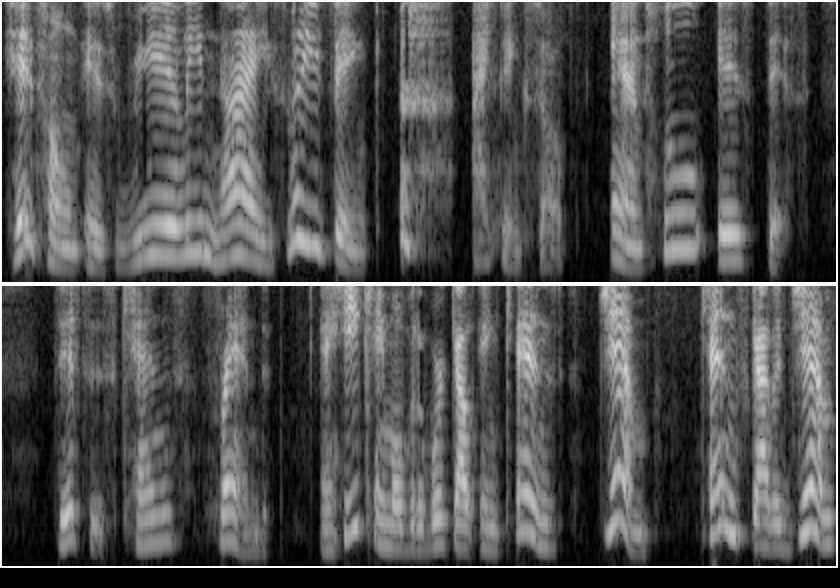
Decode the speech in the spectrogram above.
His home is really nice. What do you think? I think so. And who is this? This is Ken's friend. And he came over to work out in Ken's gym. Ken's got a gym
